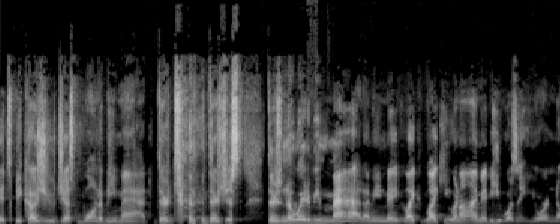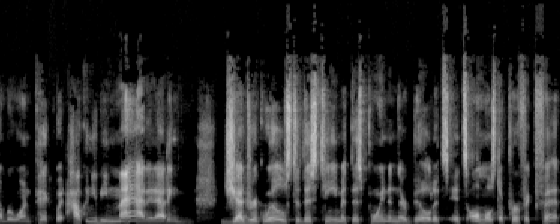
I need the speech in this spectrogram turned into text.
it's because you just want to be mad. There, there's just there's no way to be mad. I mean, maybe like like you and I, maybe he wasn't your number one pick, but how can you be mad at adding Jedrick Wills to this team at this point in their build? It's it's almost a perfect fit.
